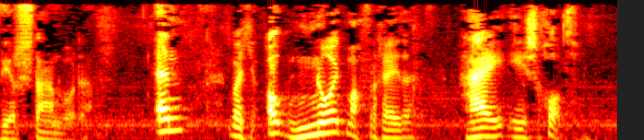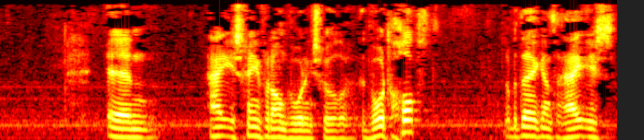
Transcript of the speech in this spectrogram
weerstaan worden. En wat je ook nooit mag vergeten, hij is God. En hij is geen verantwoording schuldig. Het woord God, dat betekent hij is,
